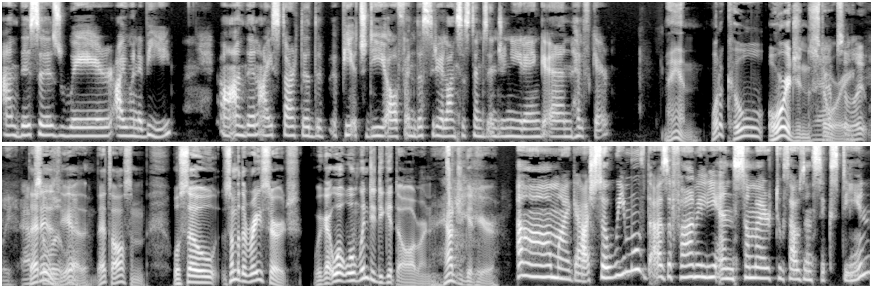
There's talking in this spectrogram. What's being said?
and this is where i want to be uh, and then I started a PhD of industrial and systems engineering and healthcare. Man, what a cool origin story. Absolutely, That is, yeah, that's awesome. Well, so some of the research we got. Well, well, when did you get to Auburn? How'd you get here? Oh my gosh. So we moved as a family in summer 2016.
